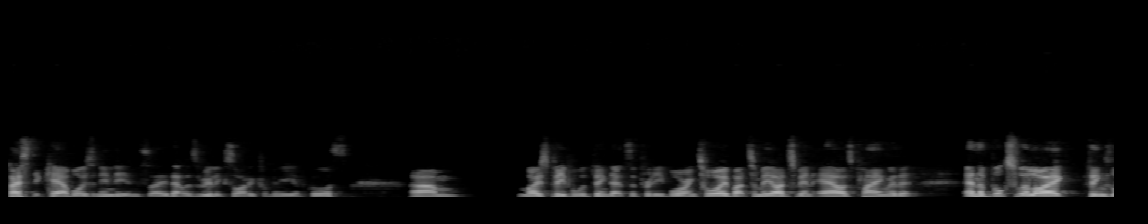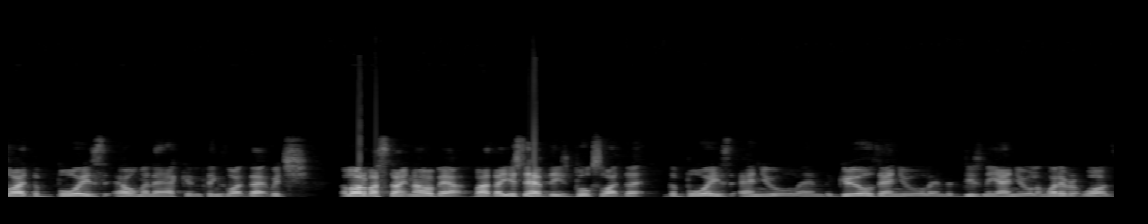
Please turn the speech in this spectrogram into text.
plastic cowboys and Indians, so that was really exciting for me, of course. Um, most people would think that's a pretty boring toy, but to me, I'd spend hours playing with it. And the books were like things like the Boys Almanac and things like that, which a lot of us don't know about. But they used to have these books like the the Boys Annual and the Girls Annual and the Disney Annual and whatever it was.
